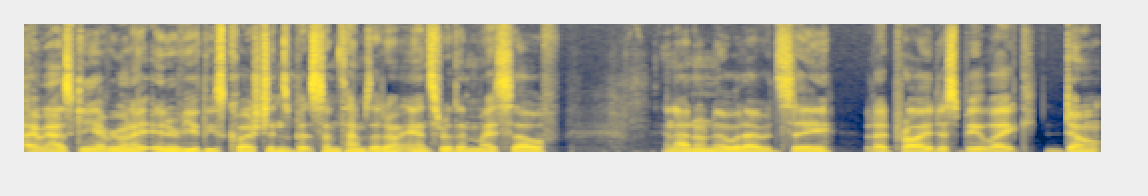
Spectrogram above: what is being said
I'm asking everyone I interview these questions, but sometimes I don't answer them myself, and I don't know what I would say. But I'd probably just be like, "Don't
